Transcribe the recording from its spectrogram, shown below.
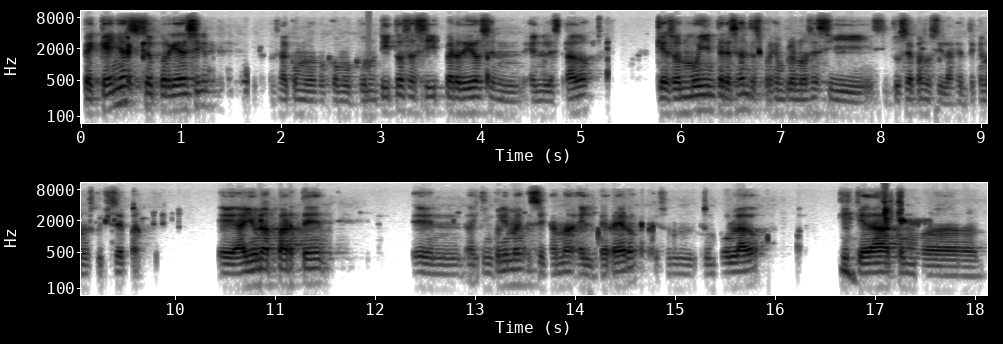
pequeñas, se podría decir, o sea, como, como puntitos así perdidos en, en el estado, que son muy interesantes. Por ejemplo, no sé si, si tú sepas o si la gente que nos escucha sepa, eh, hay una parte en, aquí en Colima que se llama El Terrero, que es un, poblado que queda como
